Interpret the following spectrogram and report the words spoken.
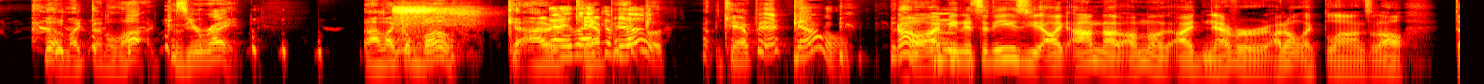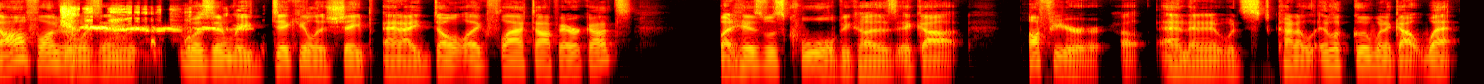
I like that a lot because you're right. I like them both. I, I like can't them pick. both. Can't pick. No, No, I mean it's an easy. Like I'm not. I'm. A, I'd never. I don't like blondes at all. Dolph Lundgren was in was in ridiculous shape, and I don't like flat top haircuts. But his was cool because it got puffier, uh, and then it would kind of. It looked good when it got wet.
